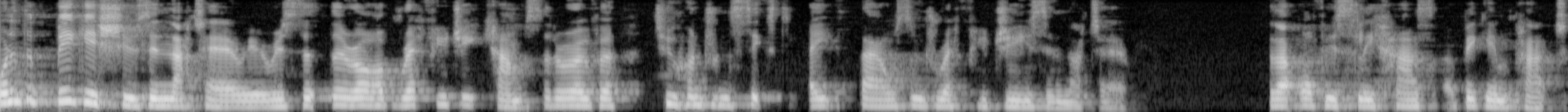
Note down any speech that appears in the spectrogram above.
One of the big issues in that area is that there are refugee camps that are over 268,000 refugees in that area. So that obviously has a big impact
